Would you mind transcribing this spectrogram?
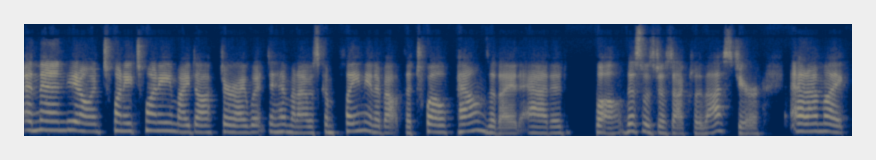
And then, you know, in 2020, my doctor, I went to him and I was complaining about the 12 pounds that I had added. Well, this was just actually last year. And I'm like,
